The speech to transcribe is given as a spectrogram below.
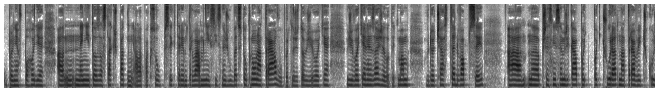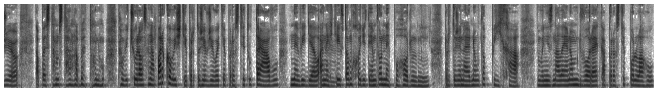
úplně v pohodě a není to zas tak špatný, ale pak jsou psy, kterým trvá měsíc, než vůbec stoupnou na trávu, protože to v životě, v životě nezažilo. Teď mám v dočasce dva psy a přesně jsem říká, pojď, pojď čůrat na travičku, že jo. A pes tam stál na betonu a vyčůral se na parkovišti, protože v životě prostě tu trávu neviděl a nechtějí v tom chodit, je jim to nepohodlný, protože najednou to píchá. Oni znali jenom dvorek a prostě podlahu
